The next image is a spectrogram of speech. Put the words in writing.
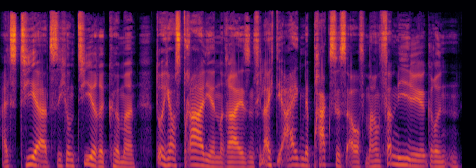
als Tierarzt sich um Tiere kümmern, durch Australien reisen, vielleicht die eigene Praxis aufmachen, Familie gründen.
